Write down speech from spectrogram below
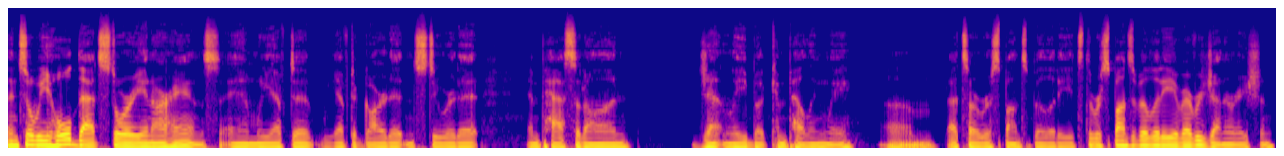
and so we hold that story in our hands and we have to we have to guard it and steward it and pass it on gently but compellingly. Um, that's our responsibility. It's the responsibility of every generation.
